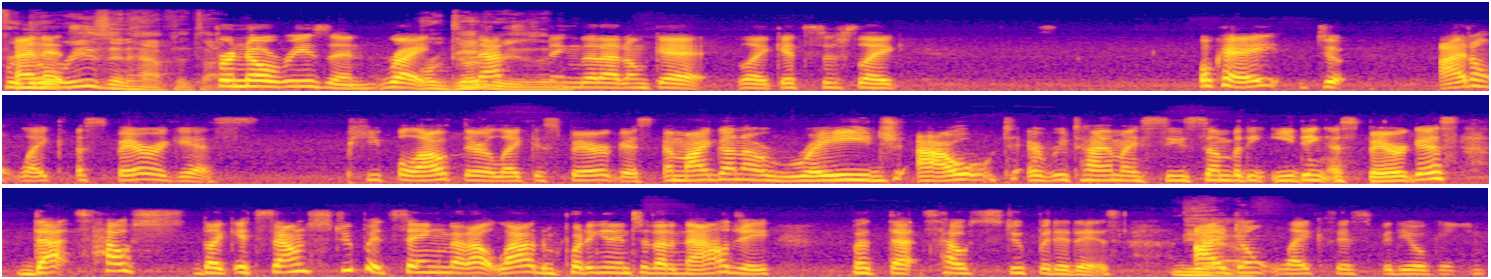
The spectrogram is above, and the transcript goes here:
for and no reason half the time. for no reason, right? Or good and that's reason. the thing that I don't get. Like, it's just like, okay, do, I don't like asparagus. People out there like asparagus. Am I gonna rage out every time I see somebody eating asparagus? That's how like it sounds stupid saying that out loud and putting it into that analogy, but that's how stupid it is. I don't like this video game.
